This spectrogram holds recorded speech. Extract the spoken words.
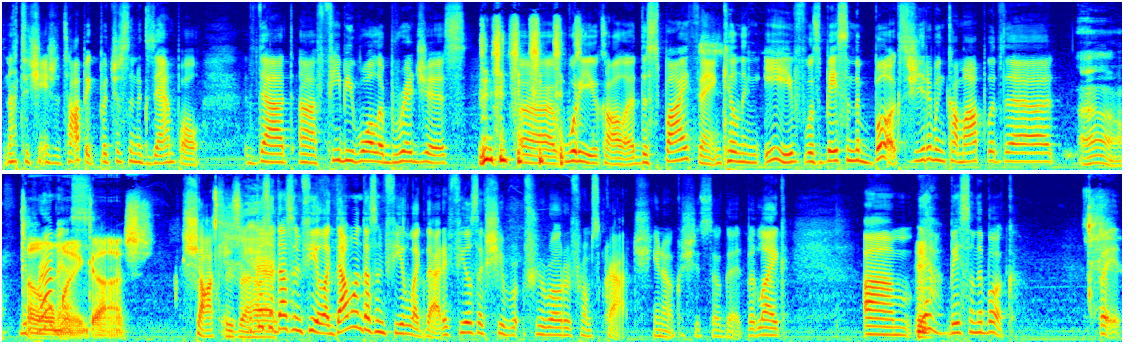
not to change the topic, but just an example, that uh, Phoebe Waller Bridges, uh, what do you call it, the spy thing, Killing Eve, was based on the books. She didn't even come up with the, Oh, the oh premise. my gosh. Shocking. She's a because hack. it doesn't feel like that one doesn't feel like that. It feels like she she wrote it from scratch, you know, because she's so good. But like, um, Hmm. yeah, based on the book. But it,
